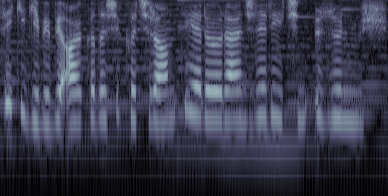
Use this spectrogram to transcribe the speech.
Fiki gibi bir arkadaşı kaçıran diğer öğrencileri için üzülmüş.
